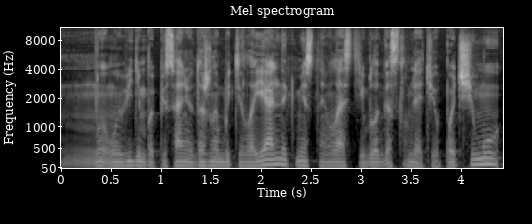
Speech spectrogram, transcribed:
ну, мы видим по Писанию, должны быть и лояльны к местной власти и благословлять ее. Почему?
